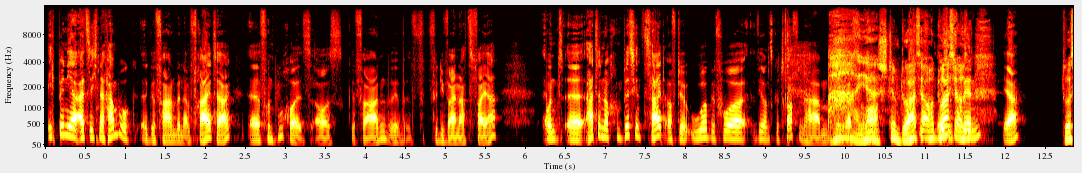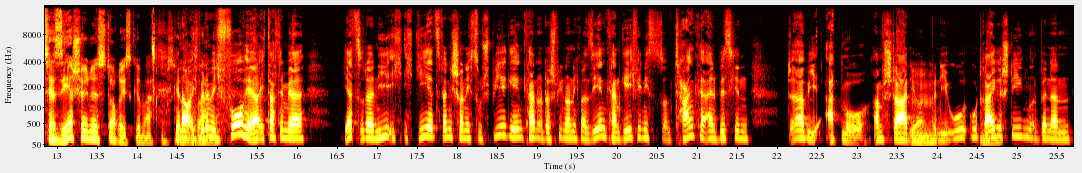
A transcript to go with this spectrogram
ich bin ja, als ich nach Hamburg äh, gefahren bin am Freitag, äh, von Buchholz aus gefahren äh, für die Weihnachtsfeier und äh, hatte noch ein bisschen Zeit auf der Uhr, bevor wir uns getroffen haben. Ah, ja, stimmt. Du hast ja auch, du hast ja auch, bin, ja. du hast ja sehr schöne Stories gemacht. Genau, ich bin nämlich vorher, ich dachte mir, jetzt oder nie, ich, ich gehe jetzt, wenn ich schon nicht zum Spiel gehen kann und das Spiel noch nicht mal sehen kann, gehe ich wenigstens und tanke ein bisschen Derby-Atmo am Stadion. Mhm. Bin die U, U3 Mhm. gestiegen und bin dann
